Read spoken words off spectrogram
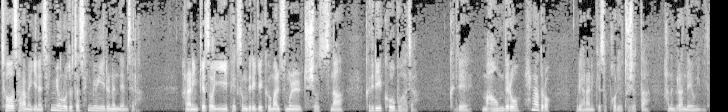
저 사람에게는 생명으로조차 생명에 이르는 냄새라. 하나님께서 이 백성들에게 그 말씀을 주셨으나 그들이 거부하자 그들의 마음대로 행하도록 우리 하나님께서 버려두셨다 하는 그런 내용입니다.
